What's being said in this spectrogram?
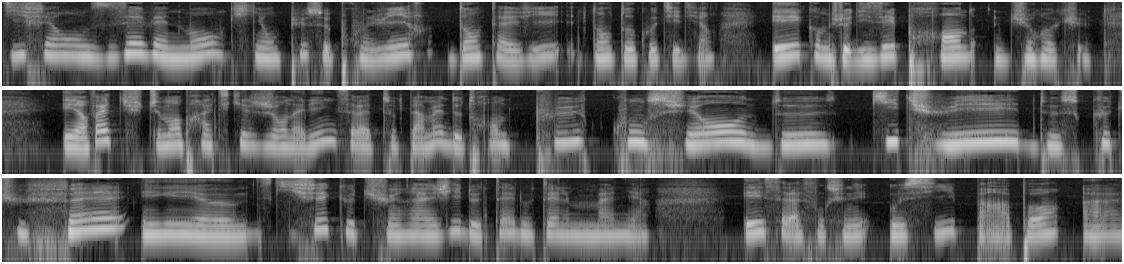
différents événements qui ont pu se produire dans ta vie, dans ton quotidien. Et comme je le disais, prendre du recul. Et en fait, justement, pratiquer le journaling, ça va te permettre de te rendre plus conscient de qui tu es, de ce que tu fais et euh, ce qui fait que tu réagis de telle ou telle manière. Et ça va fonctionner aussi par rapport à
